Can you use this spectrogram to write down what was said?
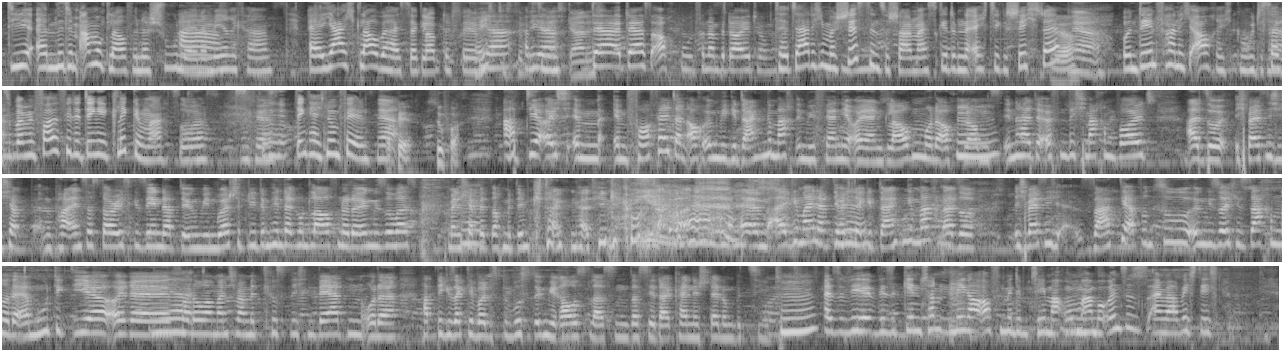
die ähm, mit dem Amoklauf in der Schule in Ah. Amerika? Äh, ja, ich glaube, heißt der, glaubt der Film. Echt? Ja, Ich kenn ich gar nicht. Der, der ist auch gut von der Bedeutung. Da, da hatte ich immer Schiss hinzuschauen, weil es geht um eine echte Geschichte. Ja. Ja, Und den fand ich auch echt gut. Das Ja. hat so bei mir voll viele Dinge Klick gemacht. So. Okay. Den kann ich nur empfehlen. Ja. Okay, super. Habt ihr euch im, im Vorfeld dann auch irgendwie Gedanken gemacht, inwiefern ihr euren Glauben oder auch Glaubensinhalte öffentlich machen wollt? Also, ich weiß nicht, ich habe ein paar Insta-Stories gesehen, da habt ihr irgendwie ein Worship-Lied im Hintergrund laufen oder irgendwie sowas. Ich meine, ich habe jetzt auch mit dem Gedanken halt hingeguckt, aber ähm, allgemein habt ihr euch da Gedanken gemacht? Also, ich weiß nicht, sagt ihr ab und zu irgendwie solche Sachen oder ermutigt ihr eure Ja. Follower manchmal mit christlichen Werten oder habt ihr gesagt, ihr wollt es bewusst irgendwie rauslassen, dass ihr da keine Stellung bezieht? Also wir, wir gehen schon mega offen mit dem Thema um, aber uns ist es einfach wichtig.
